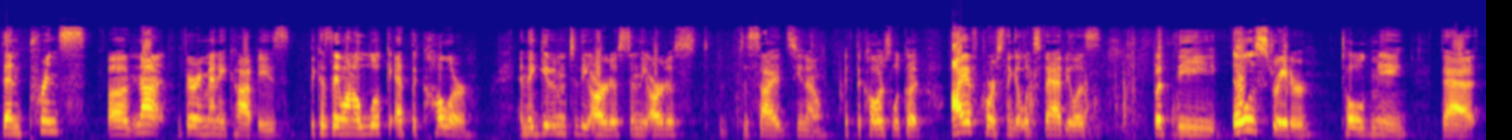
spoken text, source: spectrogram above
then prints uh, not very many copies because they want to look at the color and they give them to the artist and the artist decides, you know, if the colors look good. I, of course, think it looks fabulous, but the illustrator told me that,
